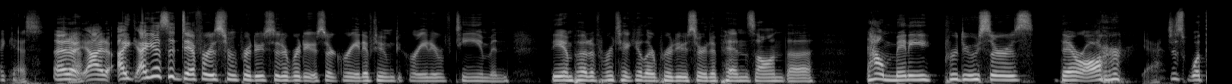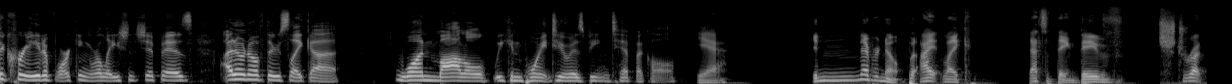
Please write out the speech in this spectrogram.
I guess. I, Yeah. I, I, I guess it differs from producer to producer, creative team to creative team, and the input of a particular producer depends on the how many producers there are, Yeah. just what the creative working relationship is. I don't know if there's like a one model we can point to as being typical. Yeah. You never know. But I like that's the thing. They've struck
